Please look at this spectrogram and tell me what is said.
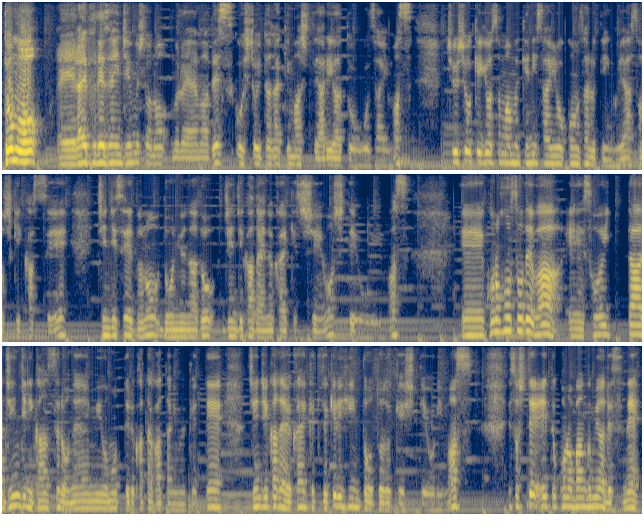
どうも、えー、ライフデザイン事務所の村山です。ご視聴いただきましてありがとうございます。中小企業様向けに採用コンサルティングや組織活性、人事制度の導入など人事課題の解決支援をしております。えー、この放送では、えー、そういった人事に関するお悩みを持っている方々に向けて、人事課題を解決できるヒントをお届けしております。そして、えーと、この番組はですね、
